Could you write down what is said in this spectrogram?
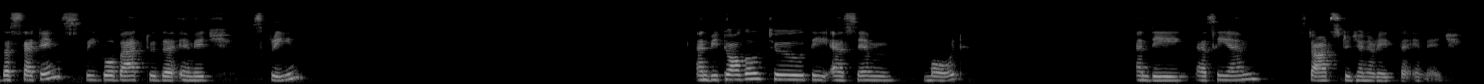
the settings, we go back to the image screen. And we toggle to the SEM mode and the SEM starts to generate the image.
